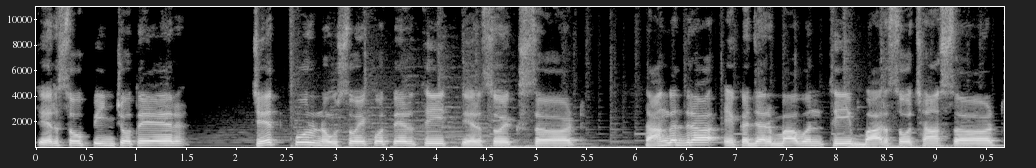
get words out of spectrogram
તેરસો પંચોતેર, જેતપુર નવસો એકોતેરથી તેરસો એકસઠ, ધાંગધ્રા એક હજાર બાવનથી બારસો છાસઠ,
